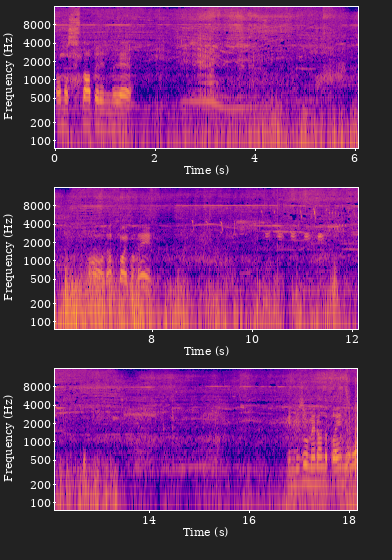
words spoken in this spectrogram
Almost stop it in midair. Oh, that flies amazing. Can you zoom in on the plane, Julia?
